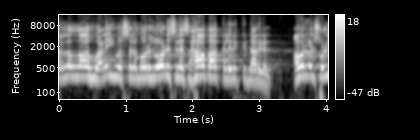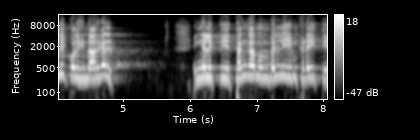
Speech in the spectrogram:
சல்லல்லாஹூ அலஹி வசலம் அவர்களோடு சில சஹாபாக்கள் இருக்கின்றார்கள். அவர்கள் சொல்லிக் கொள்கின்றார்கள் எங்களுக்கு தங்கமும் வெள்ளியும் கிடைத்து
